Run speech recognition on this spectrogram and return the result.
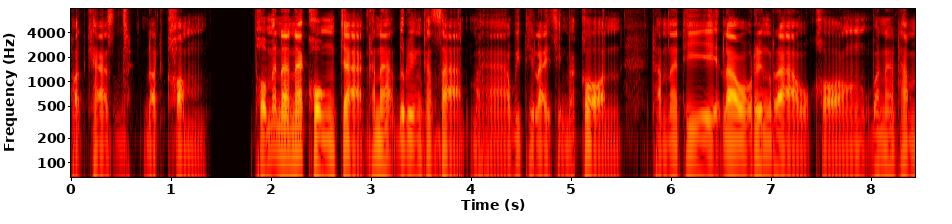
podcast com ผมอนันต์คงจากคณะดุริยางศาสตร์มหาวิทยาลัยศิลปากรทำหน้าที่เล่าเรื่องราวของวัฒนธรรม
